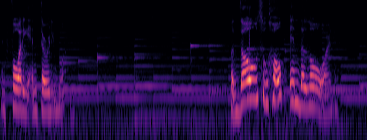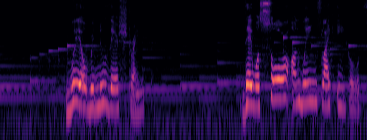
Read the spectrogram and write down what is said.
in 40 and 31. But those who hope in the Lord will renew their strength. They will soar on wings like eagles.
